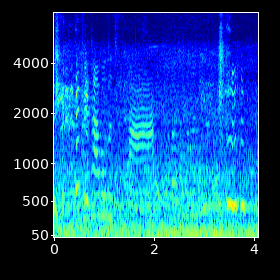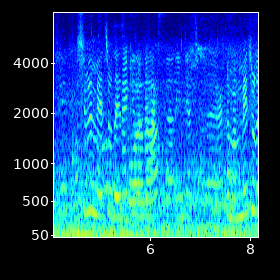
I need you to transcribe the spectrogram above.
Vefa bozacısına. Şimdi metrodayız bu Herkes önüne arada. baksın. Tamam metroda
